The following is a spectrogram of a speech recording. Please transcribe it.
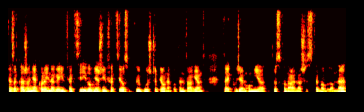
kolejne zakażenia, kolejne reinfekcje i również infekcje osób, które były szczepione, bo ten wariant, tak jak powiedziałem, omija doskonale nasze systemy obronne.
